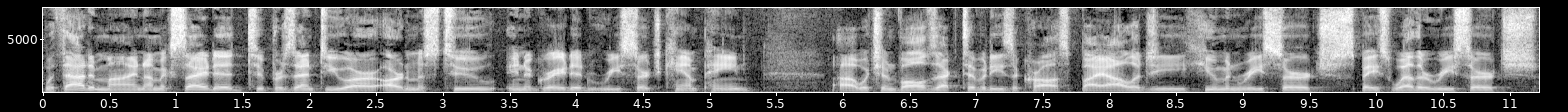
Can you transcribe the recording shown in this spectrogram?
With that in mind, I'm excited to present to you our Artemis 2 integrated research campaign, uh, which involves activities across biology, human research, space weather research,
